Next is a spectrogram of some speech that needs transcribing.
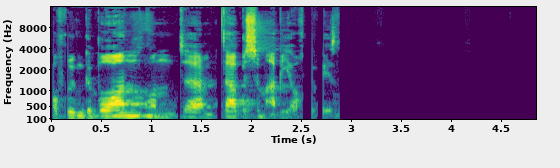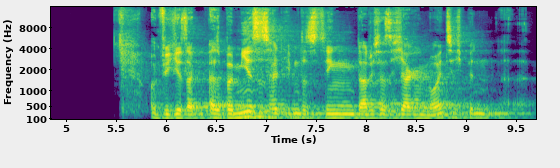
auf Rügen geboren und ähm, da bis zum Abi auch gewesen. Und wie gesagt, also bei mir ist es halt eben das Ding, dadurch, dass ich Jahrgang 90 bin, äh,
